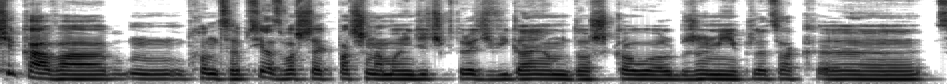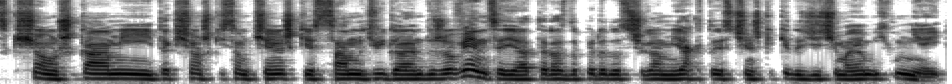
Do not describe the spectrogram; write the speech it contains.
ciekawa mm, koncepcja, zwłaszcza jak patrzę na moje dzieci, które dźwigają do szkoły olbrzymi plecak e, z książkami i te książki są ciężkie, sam dźwigałem dużo więcej, ja teraz dopiero dostrzegam jak to jest ciężkie, kiedy dzieci mają ich mniej.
